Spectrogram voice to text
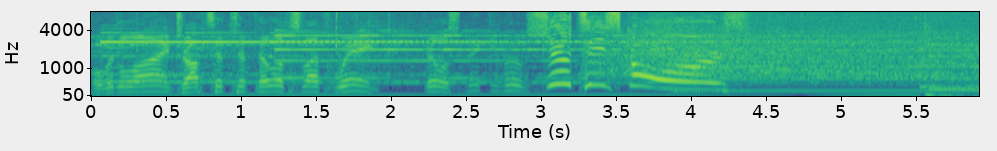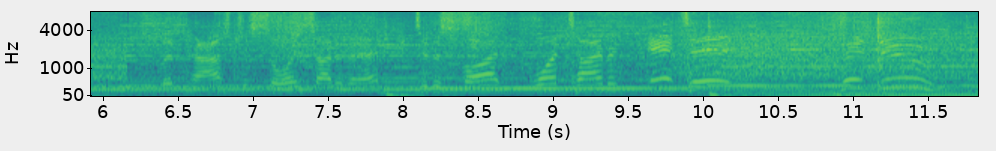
Over the line, drops it to Phillips, left wing. Phillips making moves, shoots, he scores! Flip pass to Soy, side of the net, to the spot, one time, and it's in! The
